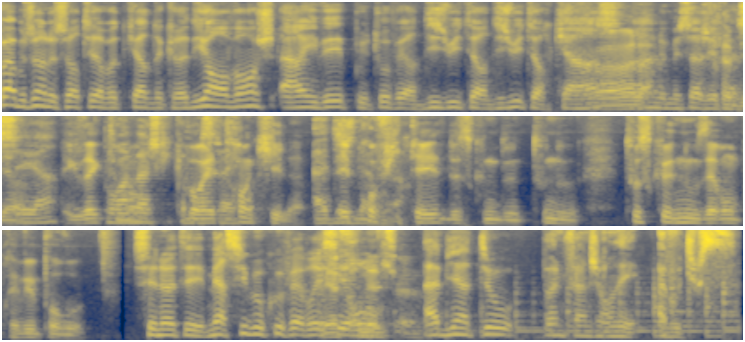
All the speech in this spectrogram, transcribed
Pas besoin de sortir votre carte de crédit. En revanche, arrivez plutôt vers 18h, 18h15. Voilà. hein, le message est passé. bien. hein, Exactement. pour un match qui Pour être tranquille à et 19 heures. profiter de ce que nous, tout, nous, tout ce que nous avons prévu pour vous. C'est noté. Merci beaucoup, Fabrice Hérault. À bientôt. Bonne fin de journée à vous tous.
